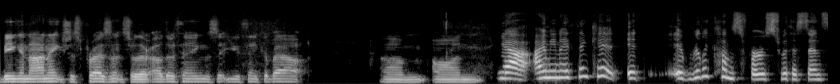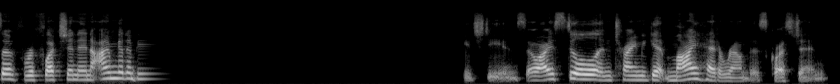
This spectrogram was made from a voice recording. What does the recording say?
being a non-anxious presence. Are there other things that you think about um, on? Yeah, I mean, I think it it it really comes first with a sense of reflection, and I'm going to be And so I still am trying to get my head around this question.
